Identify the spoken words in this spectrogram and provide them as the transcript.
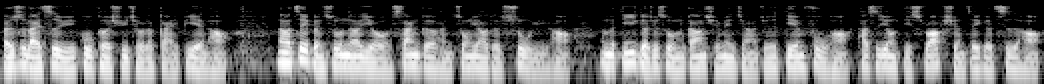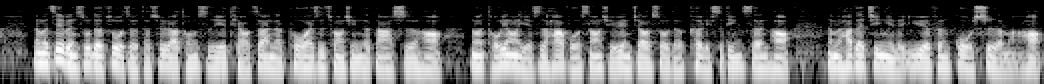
而是来自于顾客需求的改变哈。那么这本书呢，有三个很重要的术语哈。那么第一个就是我们刚刚前面讲的，就是颠覆哈，它是用 disruption 这个字哈。那么这本书的作者 t a s h i a 同时也挑战了破坏式创新的大师哈。那么同样也是哈佛商学院教授的克里斯汀森哈。那么他在今年的一月份过世了嘛哈。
